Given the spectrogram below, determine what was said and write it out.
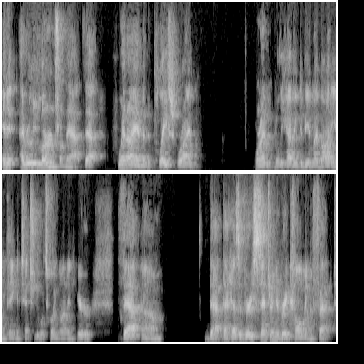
and it, I really learned from that that when I am in a place where I'm, where I'm really having to be in my body and paying attention to what's going on in here, that um, that that has a very centering and very calming effect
